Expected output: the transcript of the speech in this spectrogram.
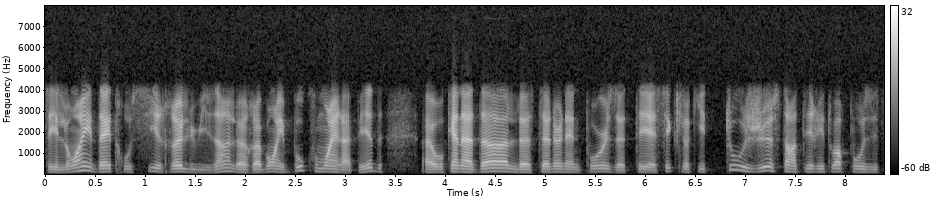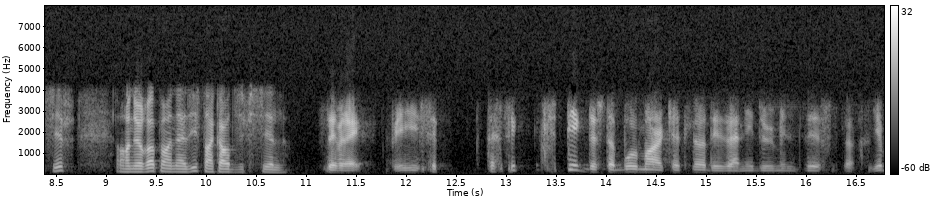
c'est loin d'être aussi reluisant. Le rebond est beaucoup moins rapide. Euh, au Canada, le Standard Poor's TSX, qui est tout juste en territoire positif. En Europe et en Asie, c'est encore difficile. C'est vrai. Assez typique de ce bull market-là des années 2010. Il y a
